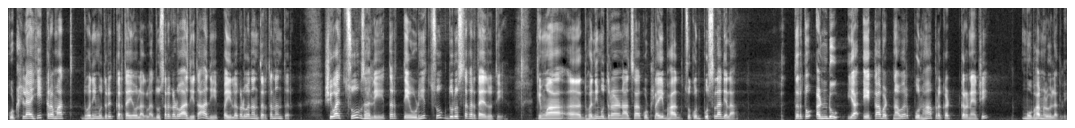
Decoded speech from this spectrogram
कुठल्याही क्रमात ध्वनिमुद्रित करता येऊ लागला. दुसरं कडवा आधी तर आधी पहिलं कडवं नंतर तर नंतर. शिवाय चूक झाली तर तेवढी चूक दुरुस्त करता येत होती. किंवा ध्वनिमुद्रणाचा कुठलाही भाग चुकून पुसला गेला तर तो अंडू या एका बटनावर पुन्हा प्रकट करण्याची मुभा मिळू लागली.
